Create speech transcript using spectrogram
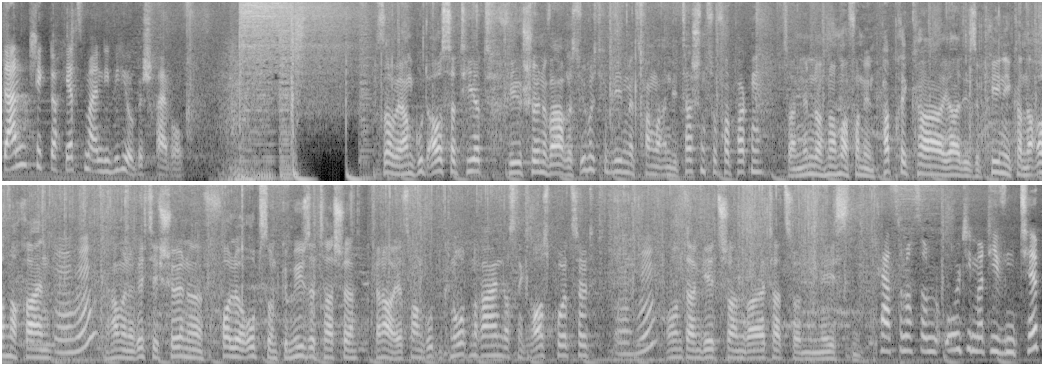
dann klickt doch jetzt mal in die Videobeschreibung. So, wir haben gut aussortiert. Viel schöne Ware ist übrig geblieben. Jetzt fangen wir an, die Taschen zu verpacken. Dann nimm doch noch mal von den Paprika. Ja, die Zucchini kann da auch noch rein. Dann haben wir eine richtig schöne, volle Obst- und Gemüsetasche. Genau, jetzt mal einen guten Knoten rein, dass nicht rauspurzelt. Und dann geht's schon weiter zum nächsten. Hast du noch so einen ultimativen Tipp,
